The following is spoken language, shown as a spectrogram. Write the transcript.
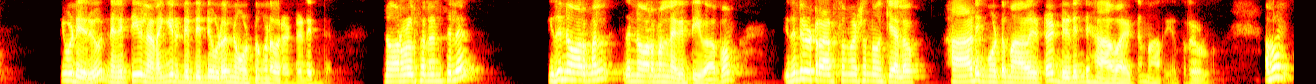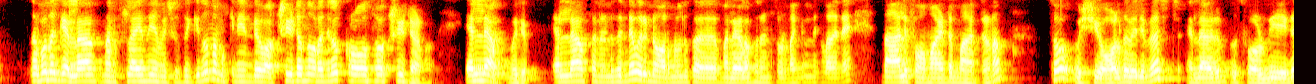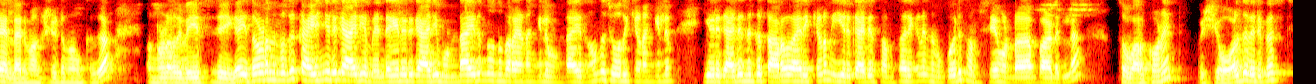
ഇവിടെ ഒരു നെഗറ്റീവിലാണെങ്കിൽ ഒരു ഡെഡിന്റെ കൂടെ നോട്ടും കൂടെ വരും. ഡെഡിന്റെ നോർമൽ സെന്റൻസിൽ ഇത് നോർമൽ ഇത് നോർമൽ നെഗറ്റീവ് അപ്പം ഇതിന്റെ ഒരു ട്രാൻസ്ഫോർമേഷൻ നോക്കിയാലോ? ഹാർഡ് ഇങ്ങോട്ട് മാറിയിട്ട് ഡിഡിന്റെ ഹാവ് ആയിട്ട് മാറി അത്രേ ഉള്ളൂ. അപ്പം അപ്പോൾ നിങ്ങൾക്ക് എല്ലാം മനസ്സിലായെന്ന് ഞാൻ വിശ്വസിക്കുന്നു. നമുക്കിനി എന്റെ വർക്ക്ഷീറ്റ് എന്ന് പറഞ്ഞാൽ ക്രോസ് വർക്ക്ഷീറ്റ് ആണ്. എല്ലാം വരും. എല്ലാ സെന്റൻസിന്റെ ഒരു നോർമൽ മലയാളം സെന്റൻസ് ഉണ്ടെങ്കിൽ നിങ്ങൾ അതിനെ നാല് ഫോമായിട്ട് മാറ്റണം. So wish you all the very best എല്ലാവരും സോൾവ് ചെയ്യുക എല്ലാവരും വർക്ക്ഷീറ്റ് നോക്കുക ഒന്നുകൂടെ റിവൈസ് ചെയ്യുക. ഇതോടെ നിങ്ങൾക്ക് കഴിഞ്ഞൊരു കാര്യം എന്റെ കയ്യിൽ ഒരു കാര്യം ഉണ്ടായിരുന്നു എന്ന് പറയണമെങ്കിലും ഉണ്ടായിരുന്നു എന്ന് ചോദിക്കണമെങ്കിലും ഈ ഒരു കാര്യം നിങ്ങൾക്ക് തറവായിരിക്കണം ഈ ഒരു കാര്യം സംസാരിക്കണമെങ്കിൽ നമുക്ക് ഒരു സംശയം ഉണ്ടാകാൻ പാടില്ല. So work on it wish you all the very best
